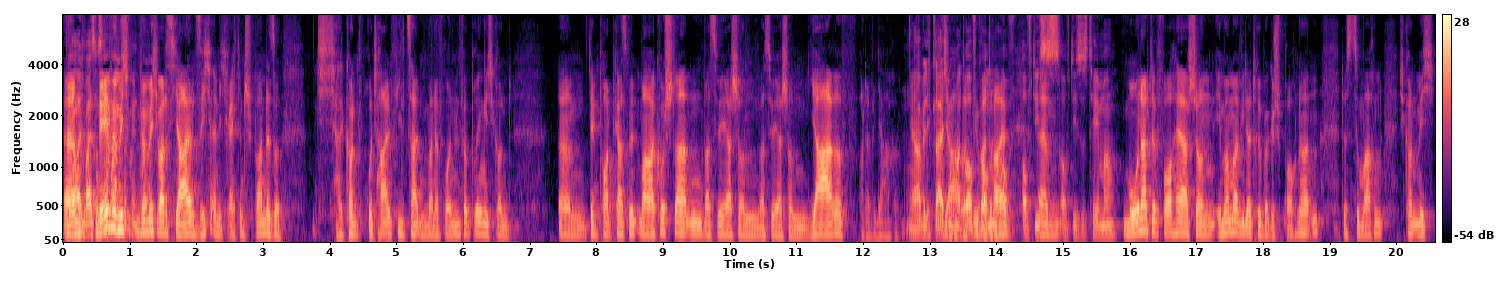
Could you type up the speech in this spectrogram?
ja, ähm, ich weiß, was nee, für mich, für mich war das Jahr an sich eigentlich recht entspannt. Also ich konnte brutal viel Zeit mit meiner Freundin verbringen. Ich konnte ähm, den Podcast mit Marco starten, was wir ja schon, was wir ja schon Jahre oder Jahre. Ja, will ich gleich nochmal drauf kommen, auf, auf, dieses, ähm, auf dieses Thema. Monate vorher schon immer mal wieder drüber gesprochen hatten, das zu machen. Ich konnte mich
